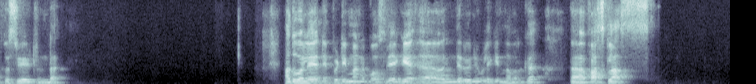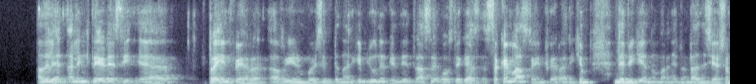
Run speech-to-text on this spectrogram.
സ്പെസിഫൈ ആയിട്ടുണ്ട് അതുപോലെ ഡെപ്യൂട്ടി മാനേജർ പോസ്റ്റിലേക്ക് ഇന്റർവ്യൂവിന് വിളിക്കുന്നവർക്ക് ഫസ്റ്റ് ക്ലാസ് അതിൽ അല്ലെങ്കിൽ third A C train fare reimburse കിട്ടുന്നതായിരിക്കും. ജൂനിയർ ഹിന്ദി ക്ലാസ് കോഴ്സിലേക്ക് സെക്കൻഡ് ക്ലാസ് ട്രെയിൻ ഫെയർ ആയിരിക്കും ലഭിക്കുക എന്നും പറഞ്ഞിട്ടുണ്ട്. അതിനുശേഷം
